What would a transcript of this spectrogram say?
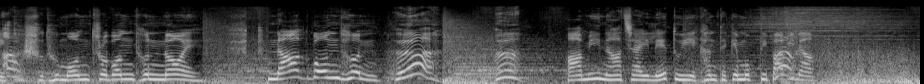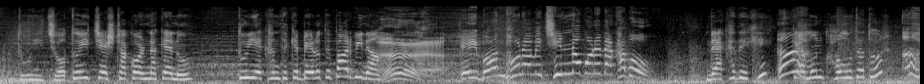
এটা শুধু মন্ত্রবন্ধন নয়, নাগবন্ধন! আমি না চাইলে তুই এখান থেকে মুক্তি পাবি না তুই যতই চেষ্টা কর না কেন তুই এখান থেকে বেরোতে পারবি না। হ্যাঁ। এই বন্ধন আমি ছিন্ন করে দেখাবো। দেখা দেখি কেমন ক্ষমতা তোর। আহ!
